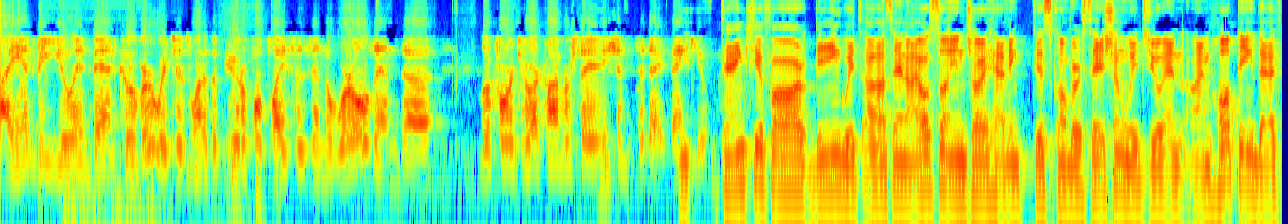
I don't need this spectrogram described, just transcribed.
I envy you in Vancouver, which is one of the beautiful places in the world, and uh, look forward to our conversation today. Thank you. Thank you for being with us. And I also enjoy having this conversation with you. And I'm hoping that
